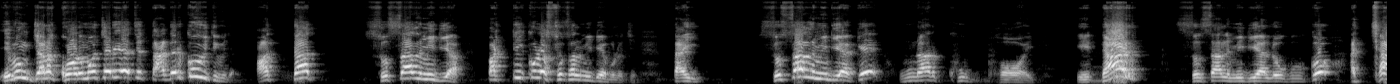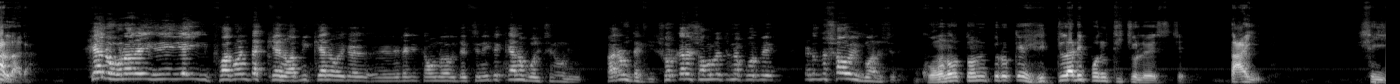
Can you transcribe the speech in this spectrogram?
এবং যারা কর্মচারী আছে তাদেরকেও ইতিবাচক। অর্থাৎ social media, particular social media বলেছে। তাই সোশ্যাল মিডিয়াকে উনার খুব ভয়। এ ডার সোশ্যাল মিডিয়া লোগों को अच्छा लगा কেন ওনার এই এই- এই ফরমানটা কেন আপনি কেন এটা- এটাকে কেমন ভাবে দেখছেন এটা কেন বলছেন উনি কারণটা কি সরকারের সমালোচনা করবে এটা তো স্বাভাবিক মানুষের গণতন্ত্রকে হিটলারি পন্থী চলে এসছে তাই সেই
